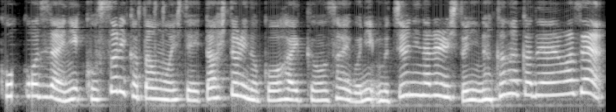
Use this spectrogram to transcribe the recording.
高校時代にこっそり片思いしていた一人の後輩くんを最後に夢中になれる人になかなか出会えません。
